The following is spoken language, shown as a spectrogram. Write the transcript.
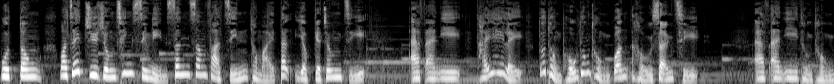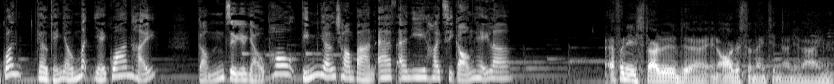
活动或者注重青少年身心发展同埋德育嘅宗旨，FNE 睇起嚟都同普通童军好相似。FNE 同童军究竟有乜嘢关系？咁就要由 Paul 點樣創辦 FNE 开始讲起啦。FNE started in August of 1999.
